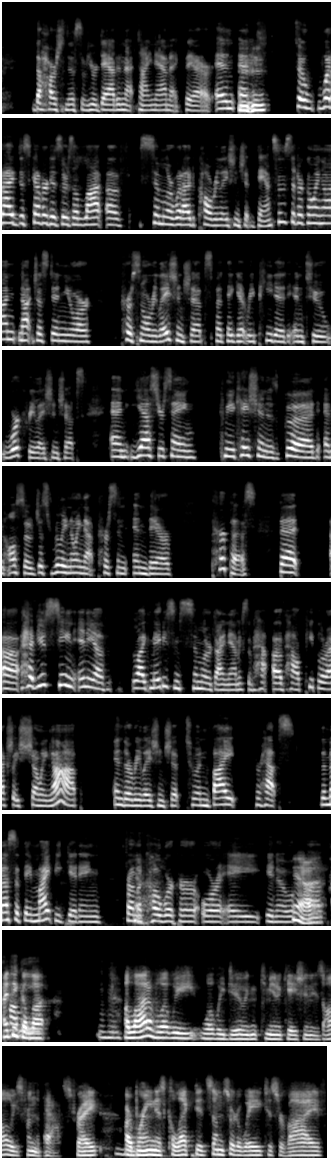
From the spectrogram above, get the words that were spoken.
the harshness of your dad and that dynamic there. And and mm-hmm. so what I've discovered is there's a lot of similar what I'd call relationship dances that are going on, not just in your personal relationships, but they get repeated into work relationships. And yes, you're saying communication is good and also just really knowing that person and their purpose. But uh, have you seen any of like maybe some similar dynamics of how, of how people are actually showing up in their relationship to invite perhaps the mess that they might be getting from yeah. a coworker or a you know yeah i think a lot mm-hmm. a lot of what we what we do in communication is always from the past right mm-hmm. our brain has collected some sort of way to survive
